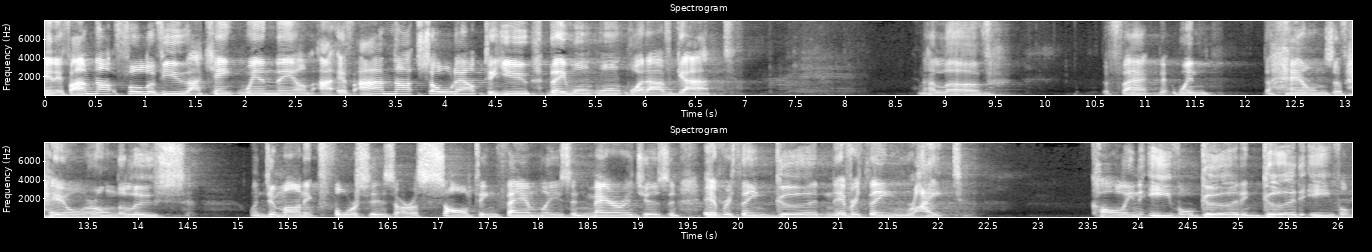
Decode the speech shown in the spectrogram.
And if I'm not full of you, I can't win them. I, if I'm not sold out to you, they won't want what I've got. And I love the fact that when the hounds of hell are on the loose, when demonic forces are assaulting families and marriages and everything good and everything right, calling evil good and good evil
